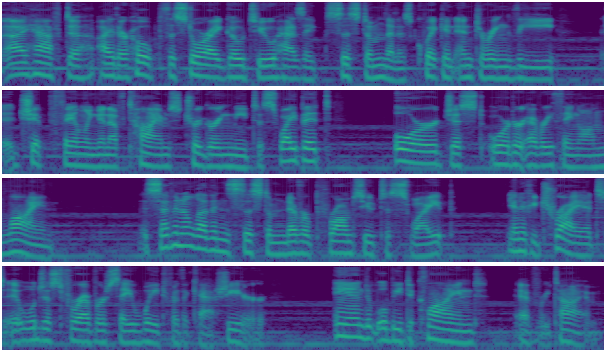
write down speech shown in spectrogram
I have to either hope the store I go to has a system that is quick in entering the uh, chip failing enough times, triggering me to swipe it, or just order everything online 7 Eleven's system never prompts you to swipe, and if you try it, it will just forever say wait for the cashier, and it will be declined every time.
